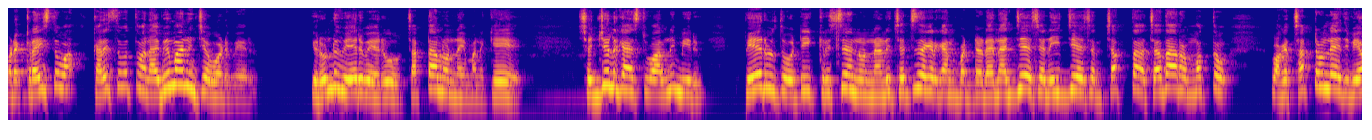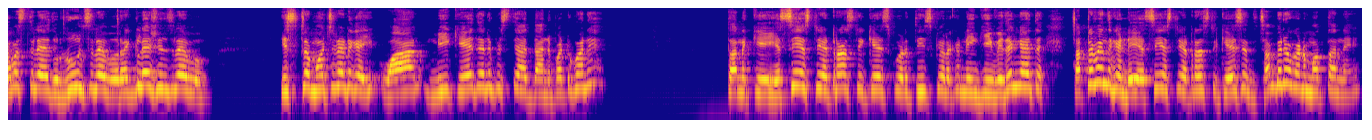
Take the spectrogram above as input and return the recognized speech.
వాడు క్రైస్తవ క్రైస్తవత్వాన్ని అభిమానించేవాడు వేరు. ఈ రెండు వేరు వేరు. చట్టాలు ఉన్నాయి మనకి. షెడ్యూల్ కాస్ట్ వాళ్ళని మీరు పేర్లతోటి క్రిస్టియన్ ఉన్నాడు చర్చి దగ్గర కనపడ్డాడు ఆయన అది చేశాను ఇది చేశాను చెత్త చెదారం మొత్తం ఒక చట్టం లేదు వ్యవస్థ లేదు రూల్స్ లేవు రెగ్యులేషన్స్ లేవు. ఇష్టం వచ్చినట్టుగా వా మీకు ఏది అనిపిస్తే దాన్ని పట్టుకొని తనకి ఎస్సీ ఎస్టీ అట్రాసిటీ కేసు కూడా తీసుకెళ్ళకండి. ఇంక ఈ విధంగా అయితే చట్టం ఎందుకండి? ఎస్సీ ఎస్టీ అట్రాసిటీ కేసు ఎందుకు? చంపినవ్వకండి మొత్తాన్ని.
